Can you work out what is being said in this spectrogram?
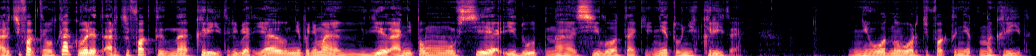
Артефакты, вот как говорят артефакты на крит. Ребят, я не понимаю, где Они, по-моему, все идут на силу атаки. Нет у них крита. Ни у одного артефакта нет на крит.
